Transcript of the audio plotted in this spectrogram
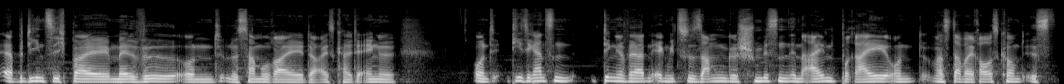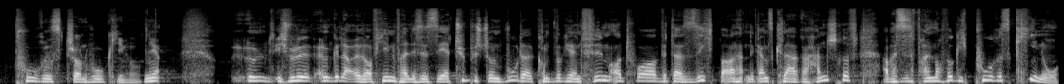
Er bedient sich bei Melville und Le Samurai, der eiskalte Engel. Und diese ganzen Dinge werden irgendwie zusammengeschmissen in einen Brei und was dabei rauskommt, ist pures John Woo-Kino. Ja. Und ich würde, genau, also auf jeden Fall ist es sehr typisch John Woo, da kommt wirklich ein Filmautor, wird da sichtbar und hat eine ganz klare Handschrift, aber es ist vor allem auch wirklich pures Kino.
